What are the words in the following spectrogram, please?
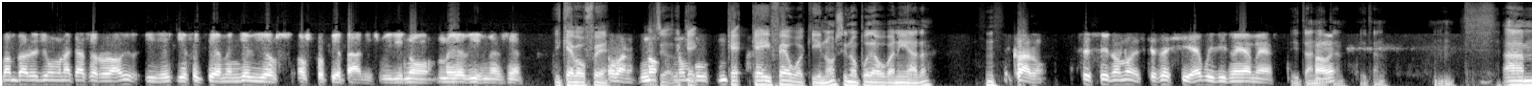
vam veure llum una casa rural i, i, i efectivament hi havia els, els propietaris, vull dir, no, no hi havia més gent. I què vau fer? Però bueno, no- O sigui, no què, vol- què, què hi feu aquí, no?, si no podeu venir ara? Claro, sí, sí, no, no, és que és així, eh? vull dir, no hi ha més. I tant, Vale? i tant, i tant. Mm. Um,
